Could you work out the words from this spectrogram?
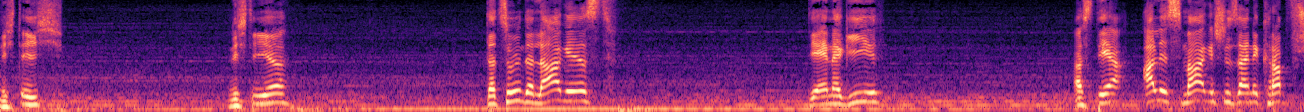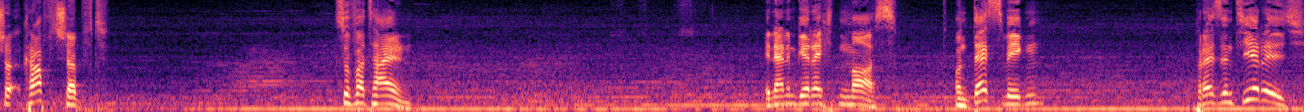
nicht ich, nicht ihr, dazu in der Lage ist, die Energie, aus der alles Magische seine Kraft, schö- Kraft schöpft, zu verteilen. In einem gerechten Maß. Und deswegen präsentiere ich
